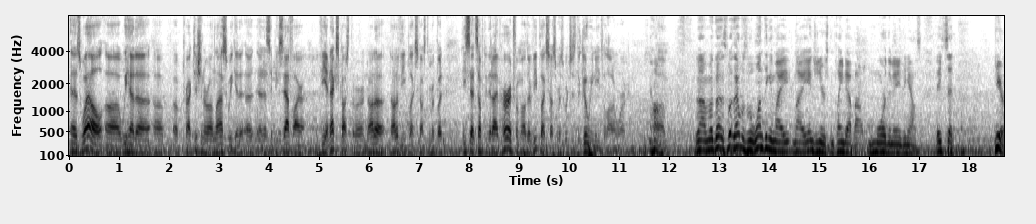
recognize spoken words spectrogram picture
as well, uh, we had a, a, a practitioner on last week at, at, at SAP Sapphire, VNX customer, not a not a vPlex customer, but he said something that I've heard from other vPlex customers, which is the GUI needs a lot of work. Oh. Um, Um, but that's- that was the one thing my, my engineers complained about more than anything else. They said, here,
